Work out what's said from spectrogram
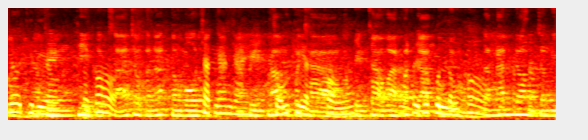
เยอะทีเดียวเป็นที่แล้วปก็รึกษาเจ้าคณะตำบลจัดงานใหญ่เป็นพระสมเกียรติปชาของเป็นเจ้าวาดวัดพระยางเจ้าคุณหลวงพ่อดังนั้นย่อมจะมี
